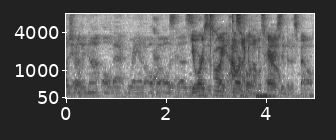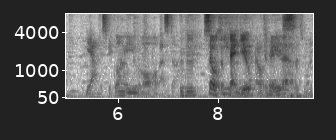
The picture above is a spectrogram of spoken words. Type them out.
and is yeah. really not all that grand. All, That but all it does. Yours is Oh, quite yeah, it's a second powerful in level comparison spell. to the spell. Yeah, they speak only you, all, all that stuff. Mm-hmm. So So he defend he you. I don't think they do that plays- on this one.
